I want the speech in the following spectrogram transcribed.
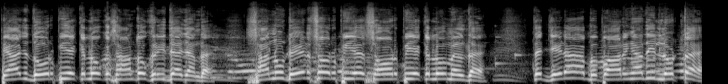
ਪਿਆਜ਼ 2 ਰੁਪਏ ਕਿਲੋ ਕਿਸਾਨ ਤੋਂ ਖਰੀਦਿਆ ਜਾਂਦਾ ਹੈ। ਸਾਨੂੰ 150 ਰੁਪਏ 100 ਰੁਪਏ ਕਿਲੋ ਮਿਲਦਾ ਹੈ। ਤੇ ਜਿਹੜਾ ਵਪਾਰੀਆਂ ਦੀ ਲੁੱਟ ਹੈ,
